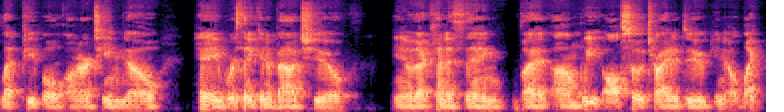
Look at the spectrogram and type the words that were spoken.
let people on our team know, hey, we're thinking about you, you know, that kind of thing. But um, we also try to do, you know, like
